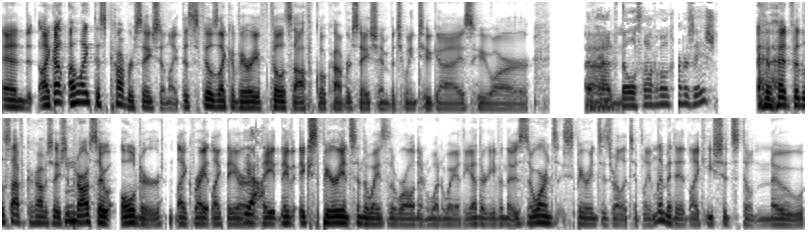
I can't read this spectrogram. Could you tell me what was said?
And like I, I like this conversation. Like this feels like a very philosophical conversation between two guys who are had um, philosophical conversation. have had philosophical conversation, but are also older, like right, like they are Yeah. they they've experienced in the ways of the world in one way or the other. Even though Xorn's experience is relatively limited, like he should still know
